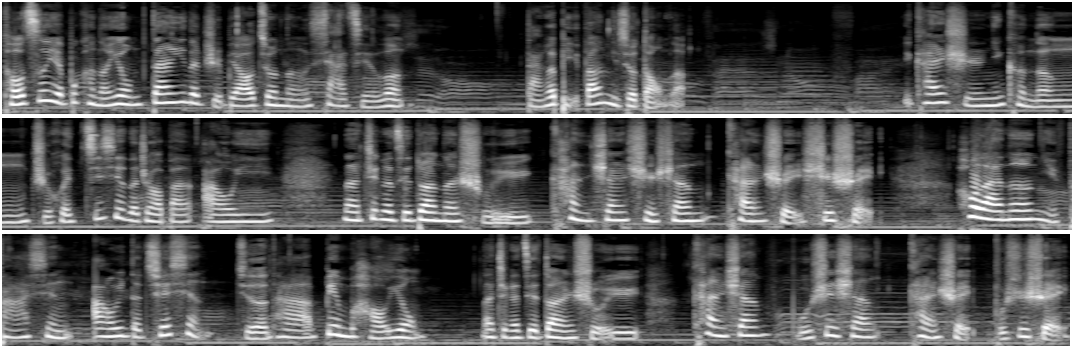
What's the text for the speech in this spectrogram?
投资也不可能用单一的指标就能下结论。打个比方，你就懂了。一开始你可能只会机械的照搬 ROE，那这个阶段呢属于看山是山，看水是水。后来呢，你发现 ROE 的缺陷，觉得它并不好用，那这个阶段属于看山不是山，看水不是水。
